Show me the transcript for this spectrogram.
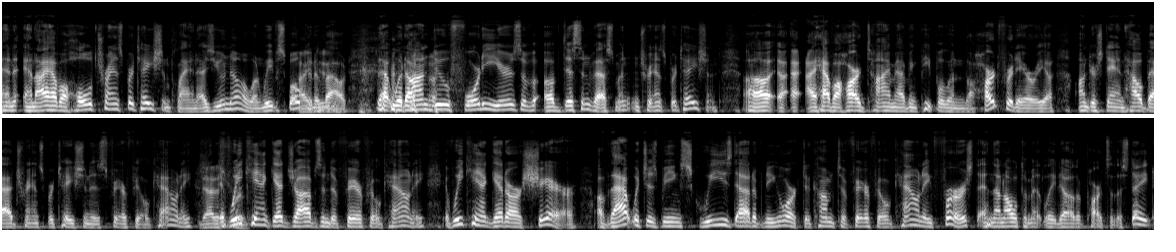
And, and I have a whole transportation plan, as you know, and we've spoken about, that would undo 40 years of, of disinvestment in transportation. Uh, I, I, have a hard time having people in the Hartford area understand how bad transportation is Fairfield County. That is if true. we can't get jobs into Fairfield County, if we can't get our share of that which is being squeezed out of New York to come to Fairfield County first and then ultimately to other parts of the state,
